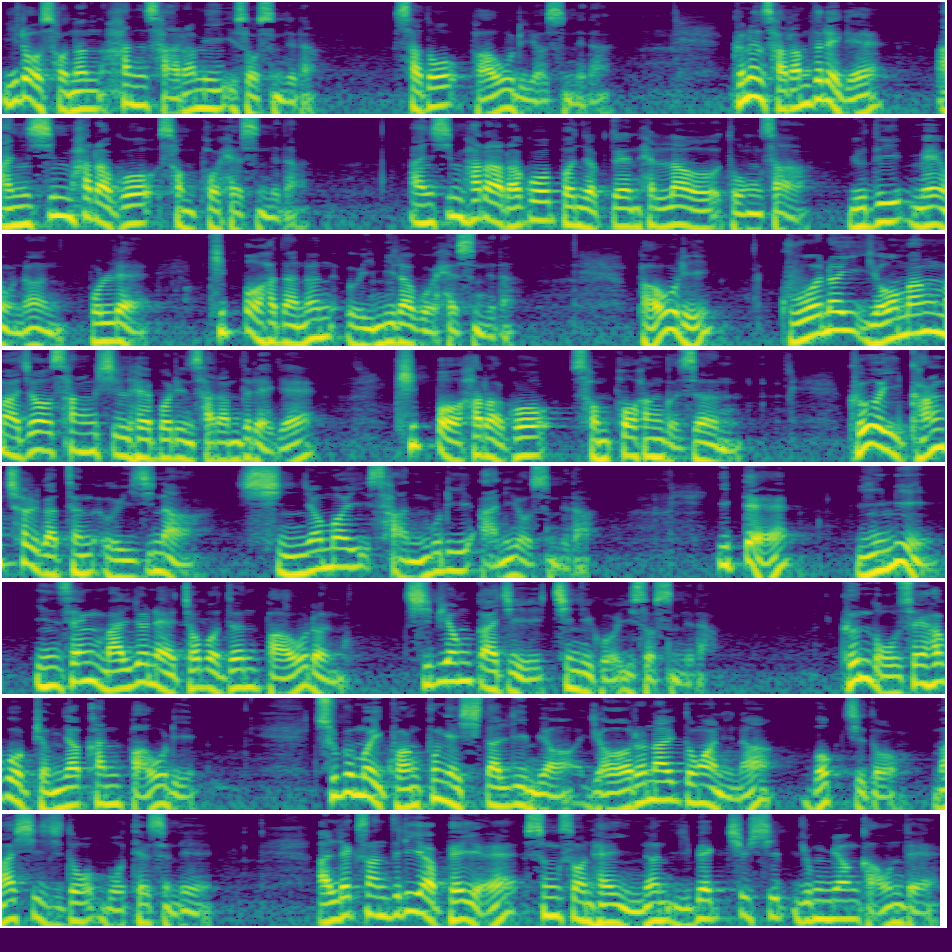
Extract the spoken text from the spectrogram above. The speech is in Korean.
일어서는 한 사람이 있었습니다. 사도 바울이었습니다. 그는 사람들에게 안심하라고 선포했습니다. 안심하라라고 번역된 헬라어 동사 유디메오는 본래 기뻐하다는 의미라고 했습니다. 바울이 구원의 여망마저 상실해버린 사람들에게 기뻐하라고 선포한 것은 그의 강철 같은 의지나 신념의 산물이 아니었습니다. 이때 이미 인생 말년에 접어든 바울은 지병까지 지니고 있었습니다. 그 노쇠하고 병약한 바울이 죽음의 광풍에 시달리며 여러 날 동안이나 먹지도 마시지도 못했으니 알렉산드리아 배에 승선해 있는 276명 가운데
